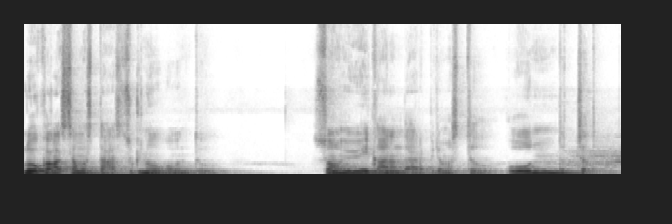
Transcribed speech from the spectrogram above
లోక సమస్త సుఖినోభవంతు స్వామి వివేకానందార్పితమస్తు. ఓం తచ్చతు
